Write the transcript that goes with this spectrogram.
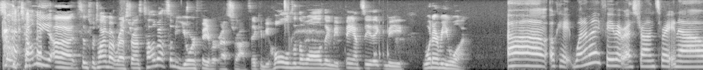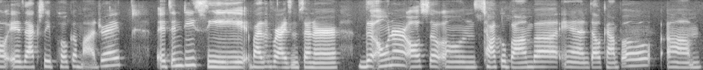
So tell me, uh, since we're talking about restaurants, tell me about some of your favorite restaurants. They can be holes in the wall, they can be fancy, they can be whatever you want. Um, okay, one of my favorite restaurants right now is actually Poca Madre. It's in DC by the Verizon Center. The owner also owns Taco Bamba and Del Campo. Um,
